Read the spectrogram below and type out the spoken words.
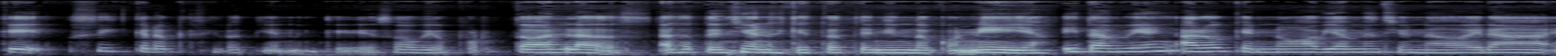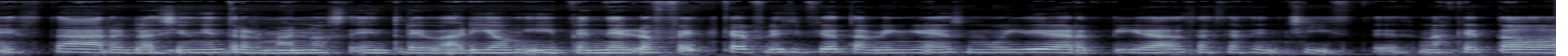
Que sí creo que sí lo tiene, que es obvio por todas las, las, atenciones que está teniendo con ella. Y también algo que no había mencionado era esta relación entre hermanos, entre Varión y Penélope, que al principio también es muy divertida, o sea, se hacen chistes, más que todo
